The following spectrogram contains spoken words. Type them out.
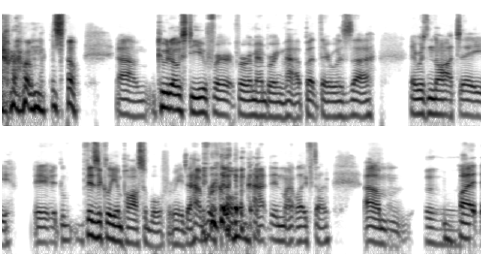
um, so um, kudos to you for for remembering that. But there was uh, there was not a, physically impossible for me to have recalled that in my lifetime. Um, uh-huh. but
